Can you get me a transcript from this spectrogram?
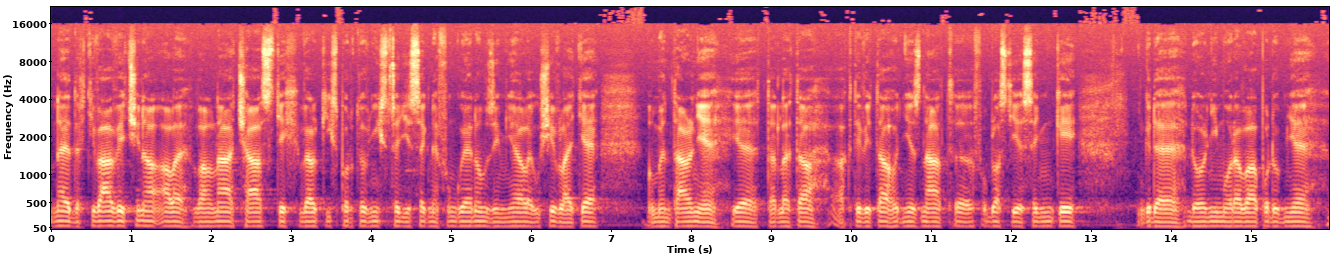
ne drtivá většina, ale valná část těch velkých sportovních středisek nefunguje jenom v zimě, ale už i v létě. Momentálně je tato aktivita hodně znát eh, v oblasti Jeseníky, kde Dolní Morava a podobně eh,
